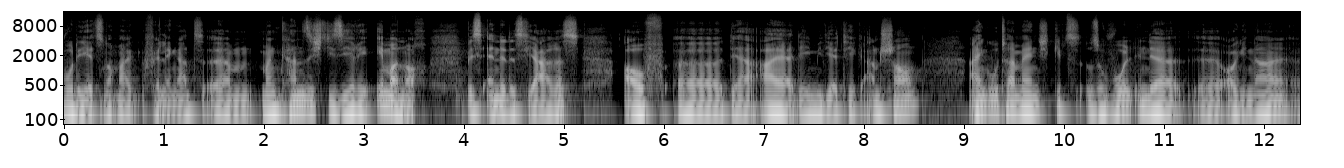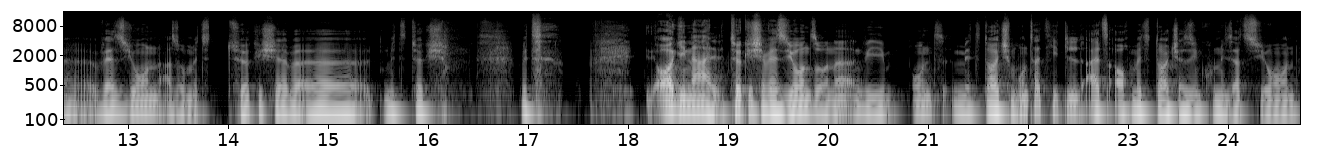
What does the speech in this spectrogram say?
wurde jetzt nochmal verlängert. Ähm, man kann sich die Serie immer noch bis Ende des Jahres auf äh, der ARD-Mediathek anschauen. Ein guter Mensch gibt es sowohl in der äh, Originalversion, also mit türkischer, äh, mit türkisch, mit Original, türkische Version so, ne, irgendwie und mit deutschem Untertitel als auch mit deutscher Synchronisation.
